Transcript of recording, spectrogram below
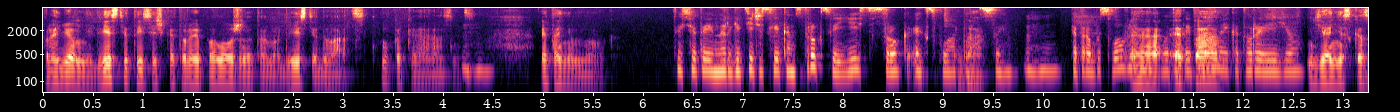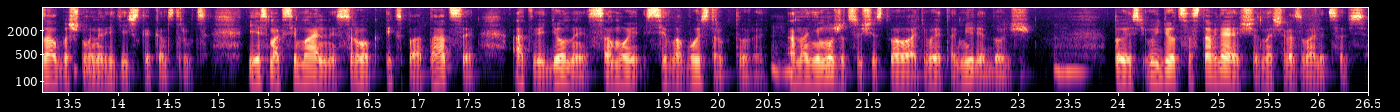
пройдем не 200 тысяч, которые положено там, а 220. Ну какая разница? Мгм. Это немного. То есть это энергетические конструкции есть срок эксплуатации, мгм, который обусловлен Э, вот этой это- праной, которая ее. Я не сказал бы, что в энергетической конструкции. Есть максимальный срок эксплуатации, отведенный самой силовой структурой. Она не может существовать в этом мире дольше. То есть уйдет составляющая, значит развалится все.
